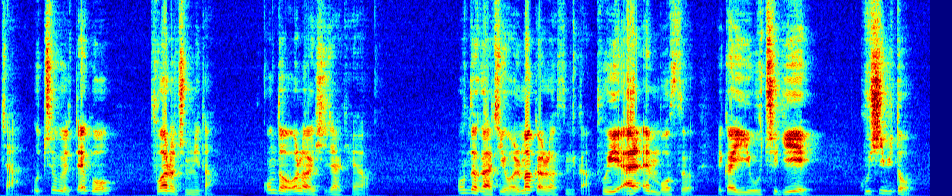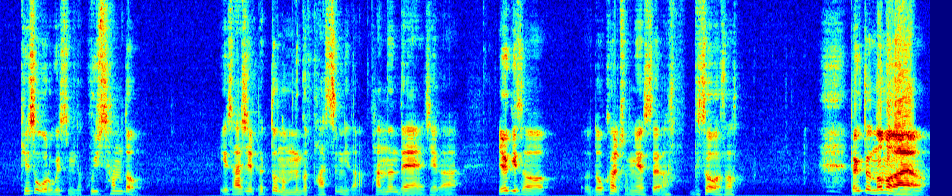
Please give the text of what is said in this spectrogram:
자, 우측을 떼고 부하를 줍니다. 온도가 올라가기 시작해요. 온도가 지금 얼마까지 올랐습니까? VRM 모스. 그러니까 이 우측이 92도 계속 오르고 있습니다. 93도. 이게 사실 100도 넘는 거 봤습니다. 봤는데 제가 여기서 녹화를 종료했어요. 무서워서. 100도 넘어가요.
